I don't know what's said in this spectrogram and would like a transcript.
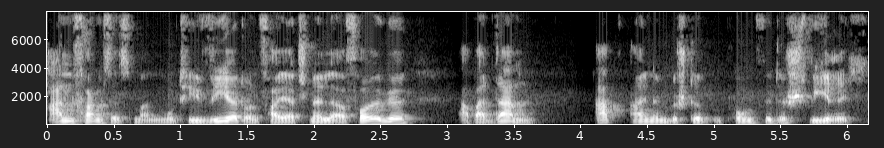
Anfangs ist man motiviert und feiert schnelle Erfolge, aber dann, ab einem bestimmten Punkt wird es schwierig.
